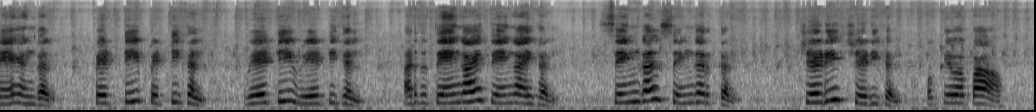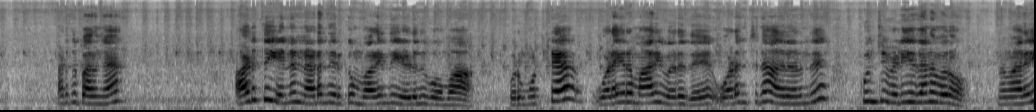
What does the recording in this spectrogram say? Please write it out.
மேகங்கள். பெட்டி பெட்டிகள். வேட்டி வேட்டிகள். அடுத்து தேங்காய் தேங்காய்கள். செங்கல் செங்கற்கள். செடி செடிகள். ஓகேவாப்பா? அடுத்து பாருங்கள் அடுத்து என்ன நடந்திருக்கும் வரைந்து எழுதுவோமா? ஒரு முட்டை உடையிற மாதிரி வருது. உடஞ்சின்னா அதுலேருந்து குஞ்சு வெளியே தானே வரும். இந்த மாதிரி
